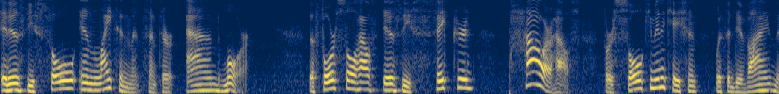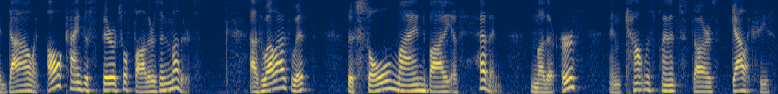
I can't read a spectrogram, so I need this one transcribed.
It is the soul enlightenment center and more. The fourth soul house is the sacred powerhouse for soul communication with the divine, the Tao, and all kinds of spiritual fathers and mothers, as well as with the soul, mind, body of heaven, Mother Earth, and countless planets, stars, galaxies,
